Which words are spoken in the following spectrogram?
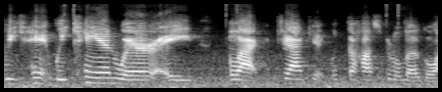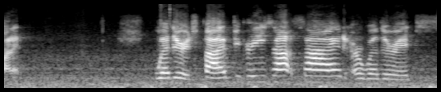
we can we can wear a black jacket with the hospital logo on it. Whether it's five degrees outside or whether it's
